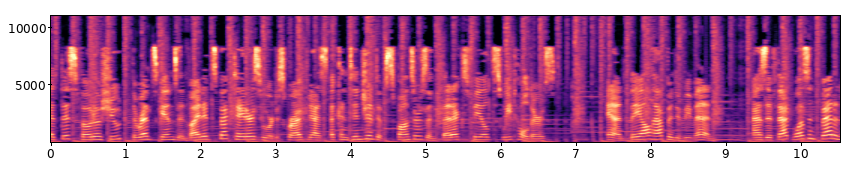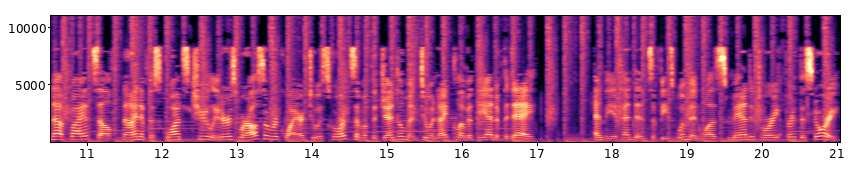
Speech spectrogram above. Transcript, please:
At this photo shoot, the Redskins invited spectators who were described as a contingent of sponsors and FedEx Field suite holders. And they all happened to be men. As if that wasn't bad enough by itself, nine of the squad's cheerleaders were also required to escort some of the gentlemen to a nightclub at the end of the day. And the attendance of these women was mandatory, per the story.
